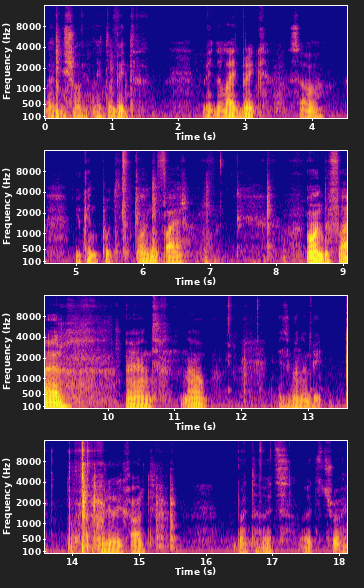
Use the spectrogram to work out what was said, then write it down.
let me show you a little bit with the light brick. So you can put it on the fire on the fire. And now it's gonna be really hard but let's let's try.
